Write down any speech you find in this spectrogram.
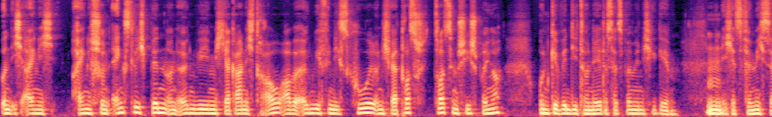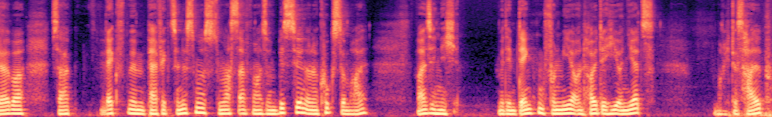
und ich eigentlich, eigentlich schon ängstlich bin und irgendwie mich ja gar nicht traue, aber irgendwie finde ich es cool und ich werde trotz, trotzdem Skispringer und gewinne die Tournee, das hätte es bei mir nicht gegeben. Hm. Wenn ich jetzt für mich selber sage, weg mit dem Perfektionismus, du machst einfach mal so ein bisschen und dann guckst du mal, weiß ich nicht, mit dem Denken von mir und heute, hier und jetzt, mache ich das halb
